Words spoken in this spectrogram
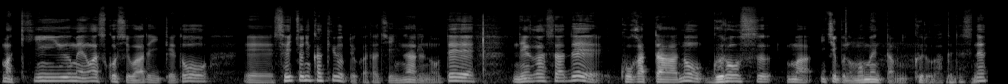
まあ、金融面は少し悪いけど、えー成長にかけようという形になるので値傘で小型のグロース、まあ、一部のモメンタムに来るわけですね。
